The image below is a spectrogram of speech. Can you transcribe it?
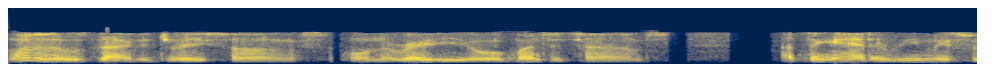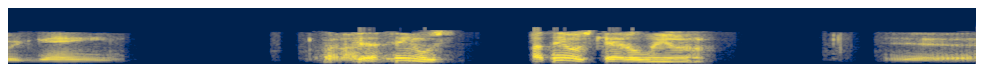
one of those Dr. Dre songs on the radio a bunch of times. I think it had a remix with Game. But I think it was I think it was Catalina. Yeah.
